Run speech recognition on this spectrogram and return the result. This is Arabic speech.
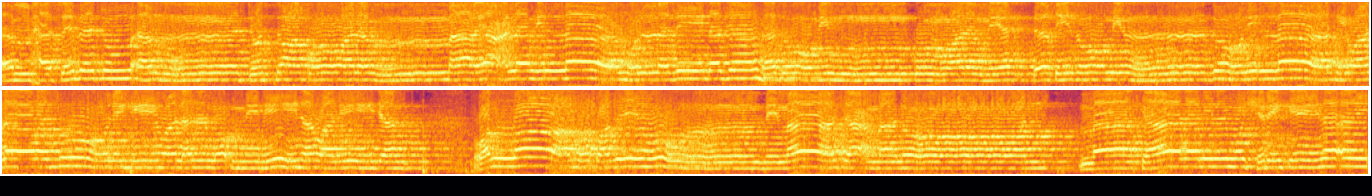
أم حسبتم أن تتركوا ولما يعلم الله الذين جاهدوا منكم كان للمشركين أن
